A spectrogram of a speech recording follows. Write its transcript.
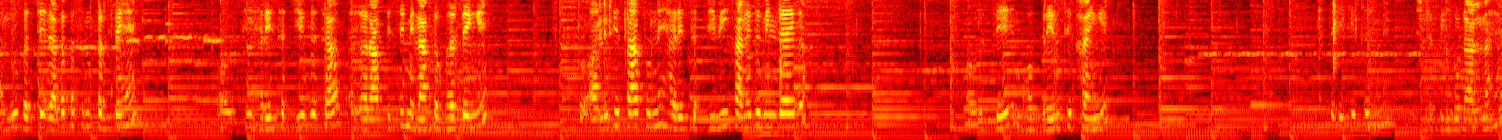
आलू बच्चे ज़्यादा पसंद करते हैं। और इसी हरी सब्जियों के साथ अगर आप इसे मिलाकर भर देंगे तो आलू के साथ उन्हें हरी सब्ज़ी भी खाने को मिल जाएगा। और उसे बहुत प्रेम से खाएँगे इस तरीके से हमें स्टफिंग को डालना है।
